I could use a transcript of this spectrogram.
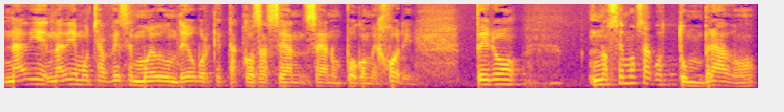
nadie nadie muchas veces mueve un dedo porque estas cosas sean sean un poco mejores, pero nos hemos acostumbrado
